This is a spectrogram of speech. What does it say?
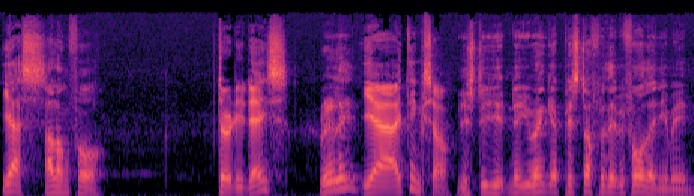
Yes. How long for? Thirty days. Really? Yeah, I think so. You still you, no, you won't get pissed off with it before then? You mean?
